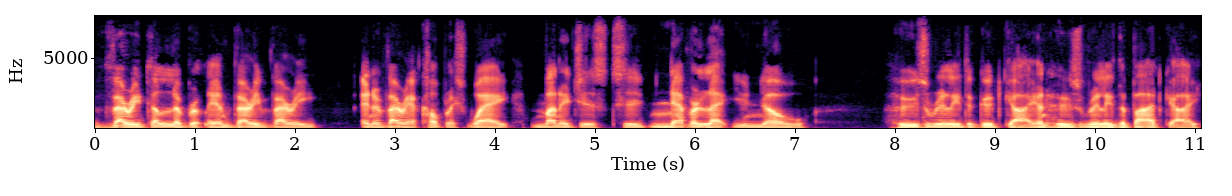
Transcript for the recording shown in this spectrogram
very deliberately and very, very, in a very accomplished way, manages to never let you know who's really the good guy and who's really the bad guy,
